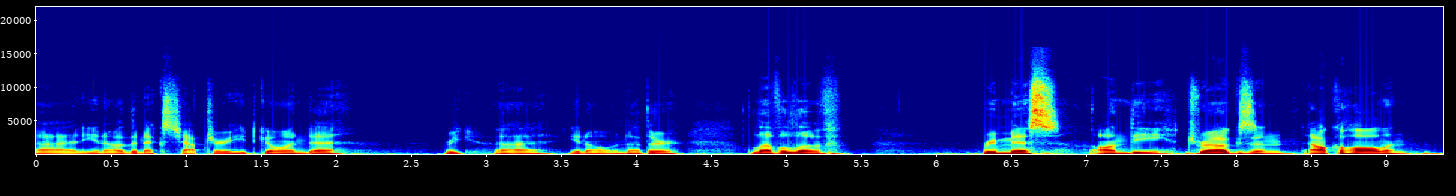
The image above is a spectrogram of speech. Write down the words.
uh, you know, the next chapter he'd go into uh, you know, another level of remiss on the drugs and alcohol, and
